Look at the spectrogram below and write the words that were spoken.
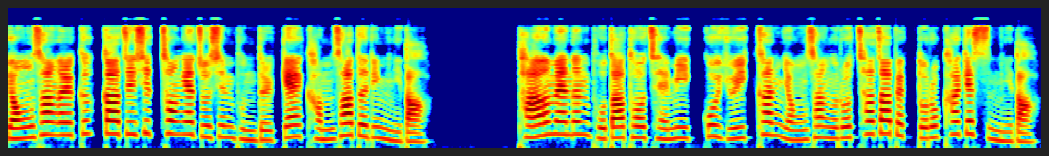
영상을 끝까지 시청해주신 분들께 감사드립니다. 다음에는 보다 더 재미있고 유익한 영상으로 찾아뵙도록 하겠습니다.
